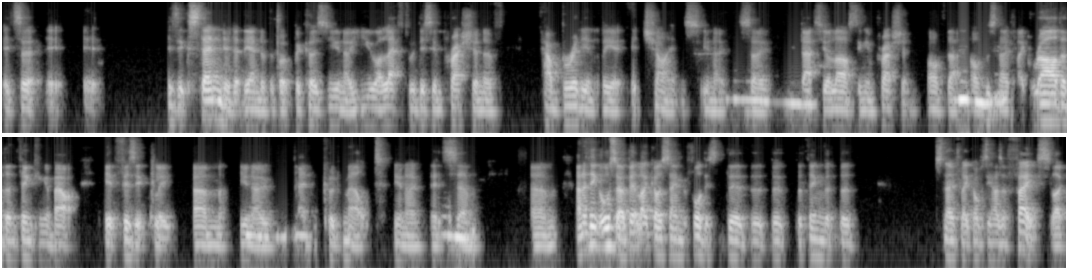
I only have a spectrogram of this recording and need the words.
it's a it, it is extended at the end of the book because you know you are left with this impression of how brilliantly it, it shines you know mm-hmm. so that's your lasting impression of that mm-hmm. of the mm-hmm. snowflake rather than thinking about it physically um you know mm-hmm. and could melt you know it's mm-hmm. um um and i think also a bit like i was saying before this the the the, the thing that the snowflake obviously has a face like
